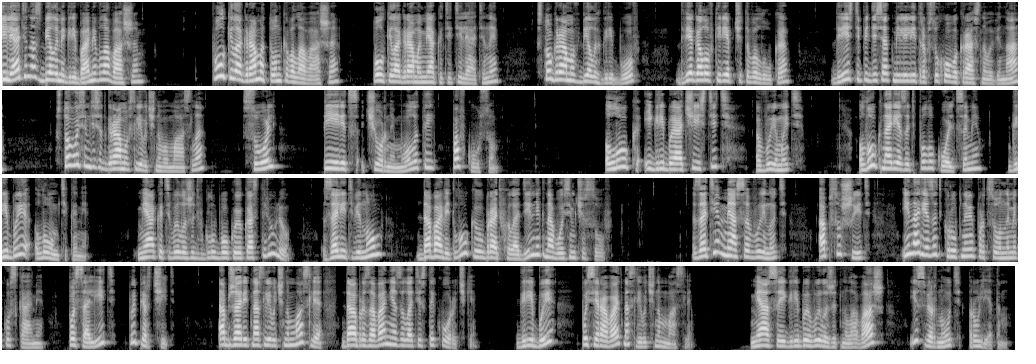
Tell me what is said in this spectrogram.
Телятина с белыми грибами в лаваше. Полкилограмма тонкого лаваша, полкилограмма мякоти телятины, 100 граммов белых грибов, две головки репчатого лука, 250 миллилитров сухого красного вина, 180 граммов сливочного масла, соль, перец черный молотый по вкусу. Лук и грибы очистить, вымыть. Лук нарезать полукольцами, грибы ломтиками. Мякоть выложить в глубокую кастрюлю, залить вином, добавить лук и убрать в холодильник на 8 часов. Затем мясо вынуть, обсушить и нарезать крупными порционными кусками, посолить, поперчить. Обжарить на сливочном масле до образования золотистой корочки. Грибы пассеровать на сливочном масле. Мясо и грибы выложить на лаваш и свернуть рулетом.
